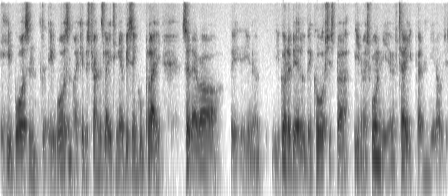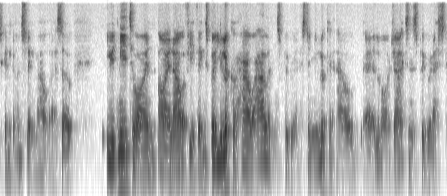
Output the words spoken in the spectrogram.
he wasn't it wasn't like it was translating every single play. So there are you know you've got to be a little bit cautious, but you know it's one year of tape, and you're not just going to go and sling him out there. So you'd need to iron iron out a few things. But you look at how Allen's progressed, and you look at how uh, Lamar Jackson's progressed,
